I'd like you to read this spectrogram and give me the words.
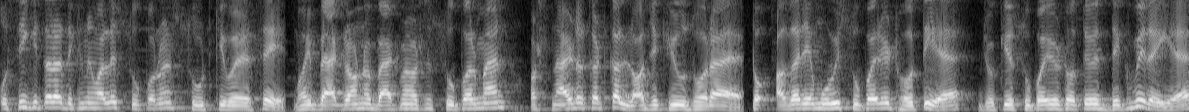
उसी की तरह दिखने वाले सुपरमैन सूट की वजह से। वही बैकग्राउंड में बैटमैन वर्सेस सुपरमैन और स्नाइडर कट का लॉजिक यूज़ हो रहा है। तो अगर ये मूवी सुपर हिट होती है, जो की सुपर हिट होते हुए दिख भी रही है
